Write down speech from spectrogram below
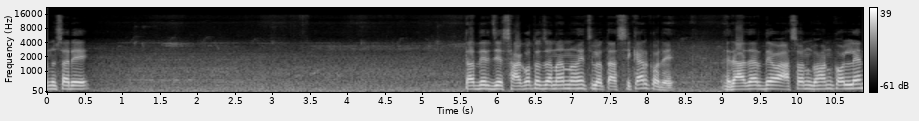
অনুসারে তাদের যে স্বাগত জানানো হয়েছিল তা স্বীকার করে রাজার দেওয়া আসন গ্রহণ করলেন,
